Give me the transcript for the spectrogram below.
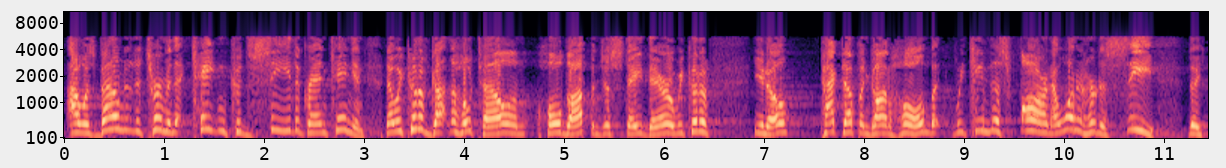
I was bound to determine that Caden could see the Grand Canyon. Now we could have gotten a hotel and holed up and just stayed there, or we could have, you know, packed up and gone home, but we came this far and I wanted her to see the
